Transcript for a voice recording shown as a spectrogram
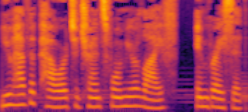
you have the power to transform your life, embrace it.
